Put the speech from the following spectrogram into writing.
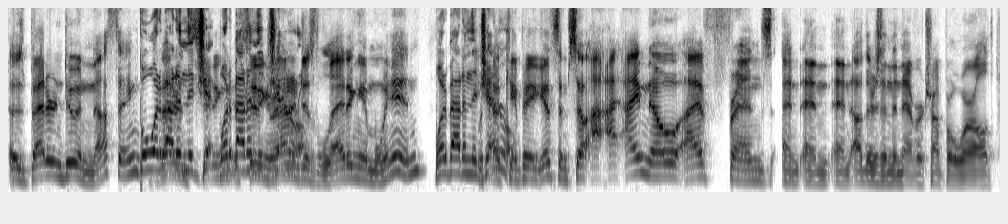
It was better than doing nothing. But what about in the ge- what about in the general? And just letting him win. What about in the general? Campaign against him. So I, I know I have friends and and and others in the never Trumper world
